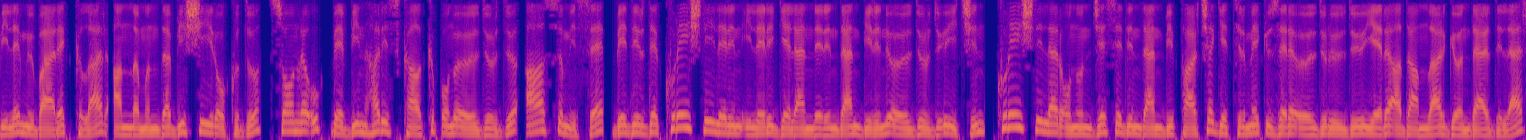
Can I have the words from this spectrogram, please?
bile mübarek kılar, anlamında bir şiir okudu, sonra Ukbe bin Haris kalkıp onu öldürdü, Asım ise, Bedir'de Kureyşlilerin ileri gelenlerinden birini öldürdüğü için, Kureyşliler onun cesedinden bir parça getirmek üzere öldürüldüğü yere adamlar gönderdiler,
